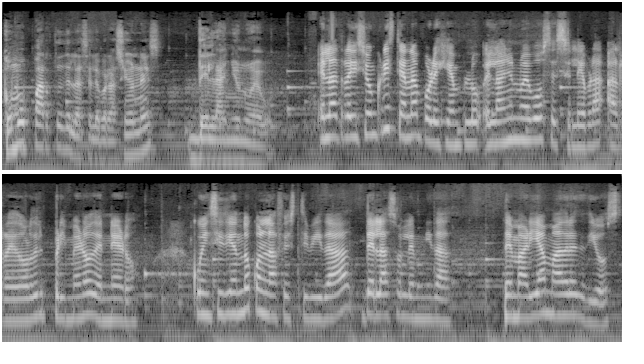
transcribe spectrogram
como parte de las celebraciones del Año Nuevo. En la tradición cristiana, por ejemplo, el Año Nuevo se celebra alrededor del primero de enero, coincidiendo con la festividad de la solemnidad de María Madre de Dios,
